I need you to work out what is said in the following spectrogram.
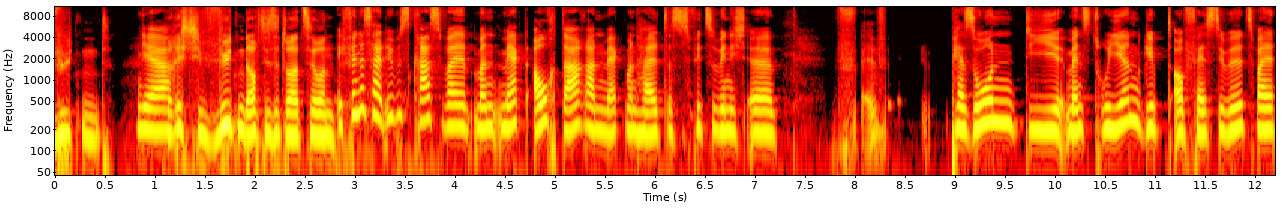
wütend. Ja. War richtig wütend auf die Situation. Ich finde es halt übelst krass, weil man merkt auch daran, merkt man halt, dass es viel zu wenig äh, Personen, die menstruieren, gibt auf Festivals, weil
